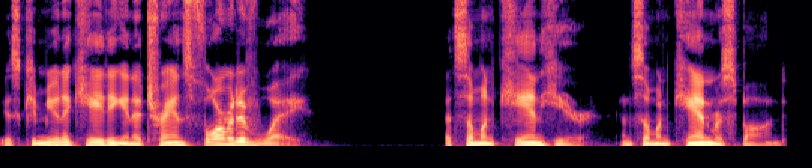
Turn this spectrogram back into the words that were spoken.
is communicating in a transformative way that someone can hear and someone can respond.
